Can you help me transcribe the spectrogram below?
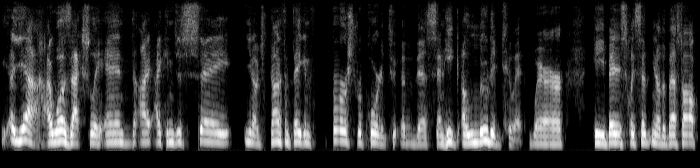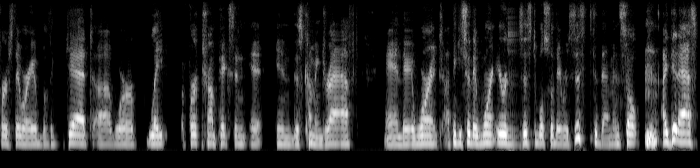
Yeah, I was actually, and I, I can just say, you know, Jonathan Feigen first reported to this, and he alluded to it, where he basically said, you know, the best offers they were able to get uh, were late first round picks in in this coming draft, and they weren't. I think he said they weren't irresistible, so they resisted them. And so I did ask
